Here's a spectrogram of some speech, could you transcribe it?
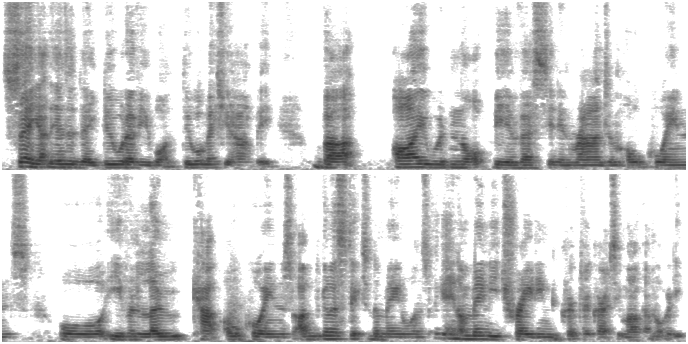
say at the end of the day, do whatever you want, do what makes you happy. But I would not be investing in random altcoins or even low cap altcoins. I'm going to stick to the main ones. Again, I'm mainly trading the cryptocurrency market. I'm not really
